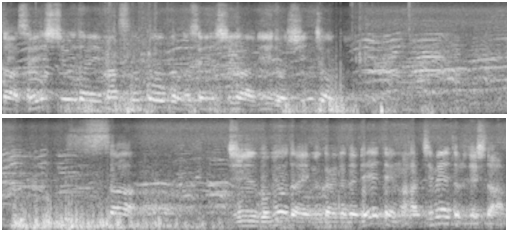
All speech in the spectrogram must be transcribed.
さあ専修大松戸高校の選手がリード新庄君。さあ15秒台向かい方0.8メートルでした。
